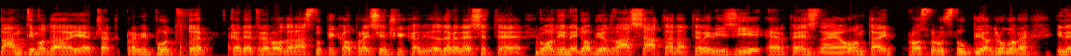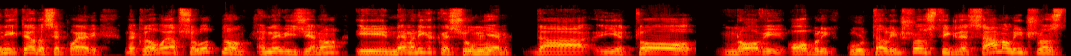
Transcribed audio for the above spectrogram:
Pamtimo da je čak prvi put e, kada je trebalo da nastupi kao predsjednički kandidat 90. godine dobio dva sata na televiziji RTS da je on taj prostor ustupio drugome i da nije hteo da se pojavi. Dakle, ovo je apsolutno neviđeno i nema nikakve sumnje da je to novi oblik kulta ličnosti gde sama ličnost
